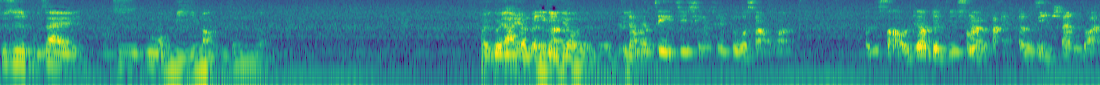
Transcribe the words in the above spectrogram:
就是不再就是那么迷茫的那种，回归他原本第六人的地位。他这一季薪水多少吗？很少，我觉得他们底薪三百二十三百，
